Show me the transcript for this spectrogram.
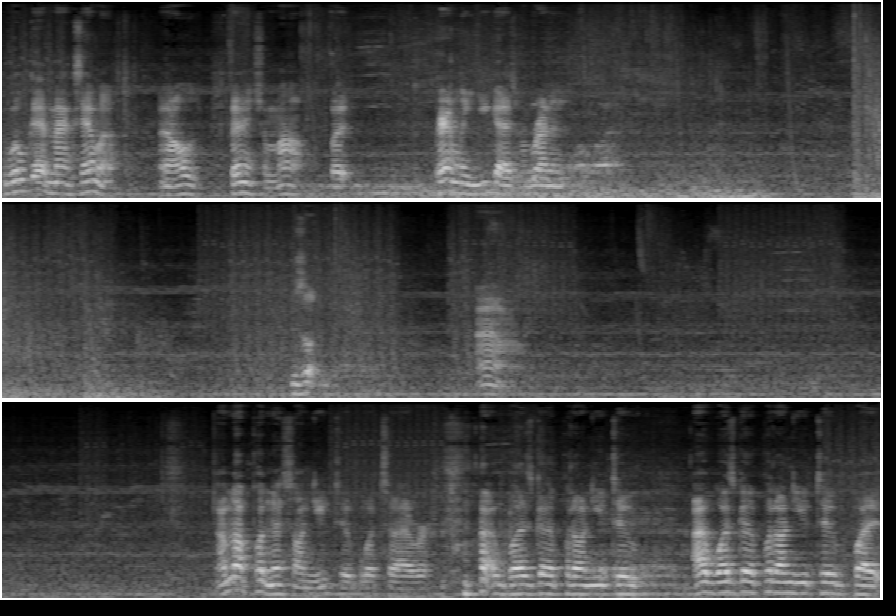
We'll get max ammo and I'll finish him up. But apparently you guys were running So, I don't know. I'm not putting this on YouTube whatsoever. I was gonna put on YouTube. I was gonna put on YouTube, but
